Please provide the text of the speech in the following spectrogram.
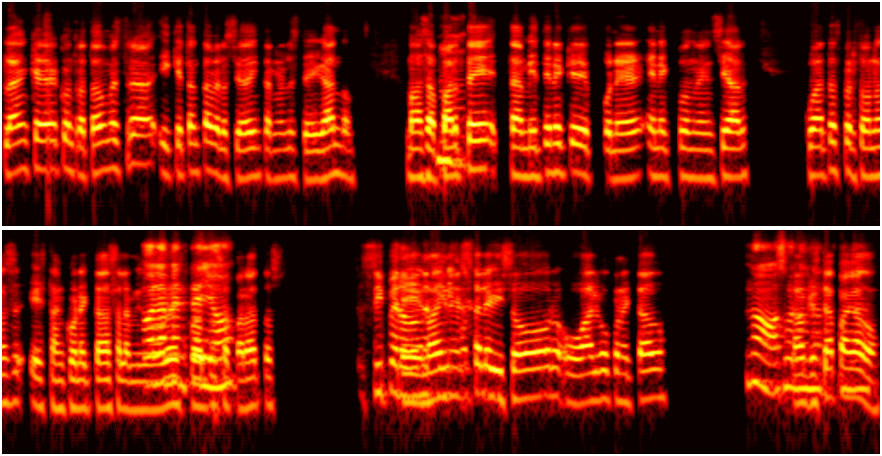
plan que haya contratado maestra y qué tanta velocidad de internet le esté llegando. Más aparte, también tiene que poner en exponencial cuántas personas están conectadas a la misma vez, Solamente cuántos yo. aparatos. sí, pero Eh, ¿dónde no hay tienes? ningún televisor o algo conectado, No, solo aunque una- esté apagado.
